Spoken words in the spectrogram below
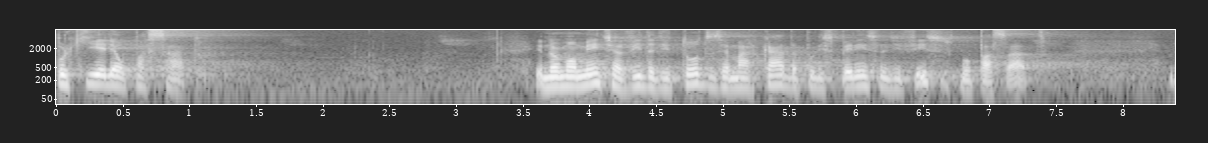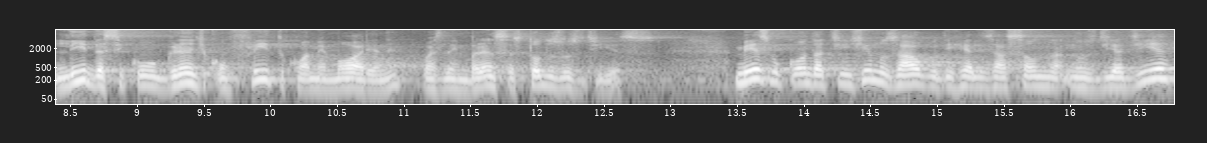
Porque ele é o passado. E normalmente a vida de todos é marcada por experiências difíceis no passado. Lida-se com o grande conflito com a memória, né? com as lembranças todos os dias. Mesmo quando atingimos algo de realização nos dia a dia,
